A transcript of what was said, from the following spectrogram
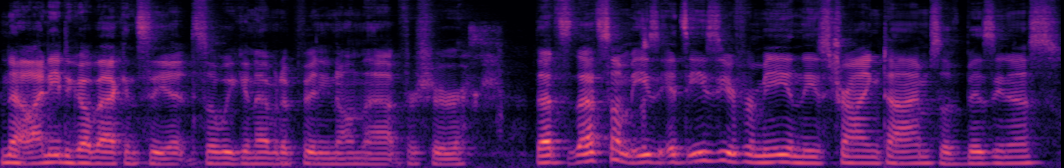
No, I need to go back and see it so we can have an opinion on that for sure. That's that's some easy. It's easier for me in these trying times of busyness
